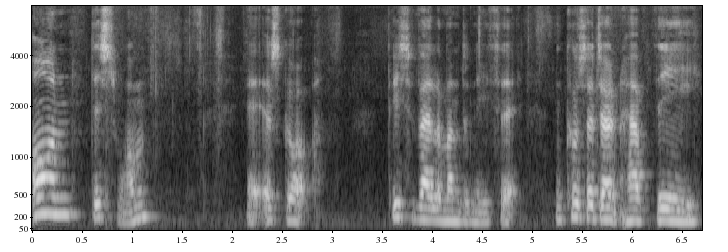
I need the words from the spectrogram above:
On this one, it has got a piece of vellum underneath it. And because I don't have the,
